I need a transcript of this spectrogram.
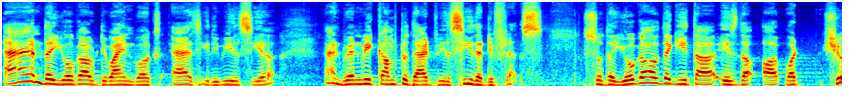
and the yoga of divine works, as he reveals here. And when we come to that, we'll see the difference. So the yoga of the Gita is the uh, what Sri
